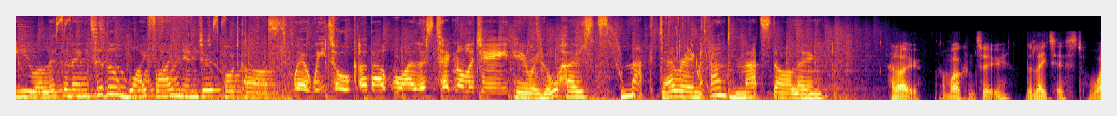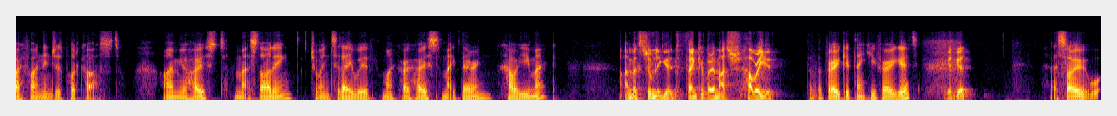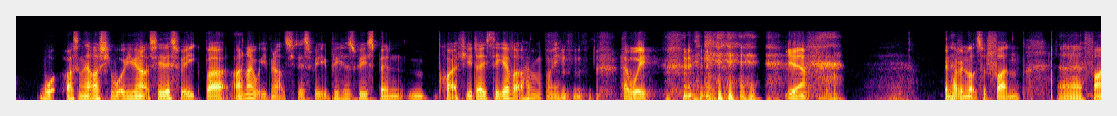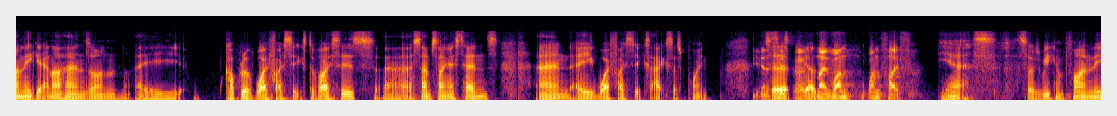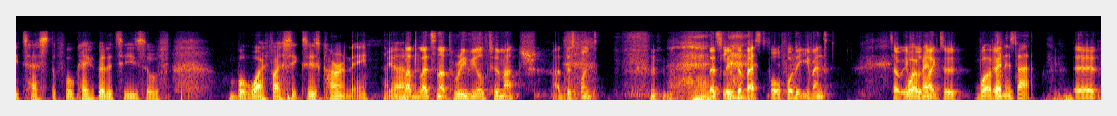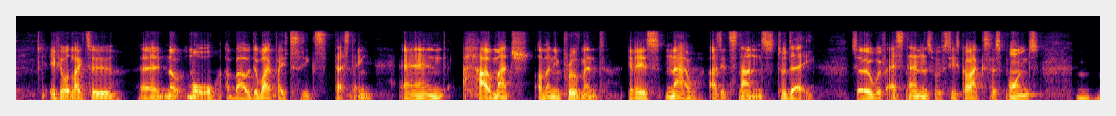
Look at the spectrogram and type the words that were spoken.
You are listening to the Wi Fi Ninjas podcast, where we talk about wireless technology. Here are your hosts, Mac Deryng and Matt Starling. Hello, and welcome to the latest Wi Fi Ninjas podcast. I'm your host, Matt Starling, joined today with my co host, Mac Deryng. How are you, Mac? I'm extremely good. Thank you very much. How are you? Very good, thank you. Very good. Good, good. Uh, So, what I was going to ask you, what have you been up to this week? But I know what you've been up to this week because we've spent quite a few days together, haven't we? Have we? yeah. been having lots of fun. Uh, finally, getting our hands on a couple of Wi-Fi 6 devices, uh, Samsung S10s, and a Wi-Fi 6 access point. Yes, So, yeah. 9115. Yes, so we can finally test the full capabilities of what Wi-Fi 6 is currently. Yeah, but Um, let's not reveal too much at this point. let's leave the best for, for the event. So if you would event? like to what uh, event is that? uh, if you would like to uh, know more about the Wi-Fi 6 testing and how much of an improvement it is now as it stands today. So with S10s, with Cisco access points,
